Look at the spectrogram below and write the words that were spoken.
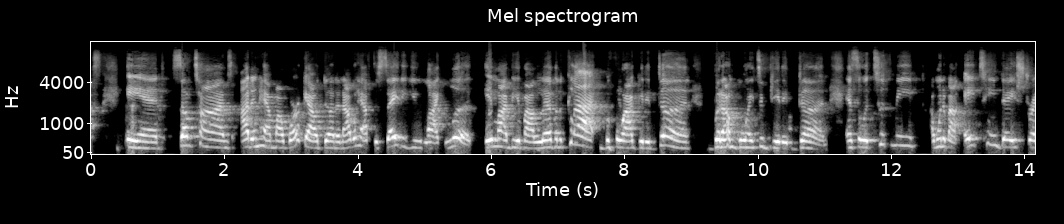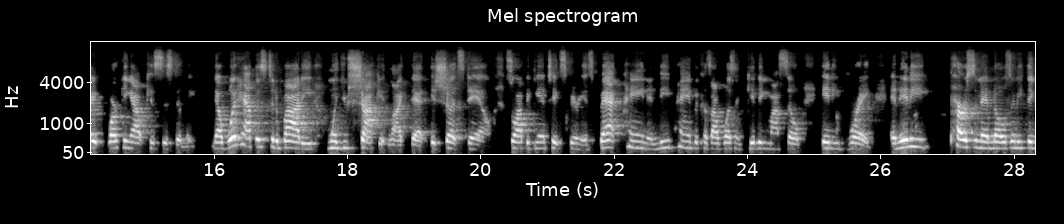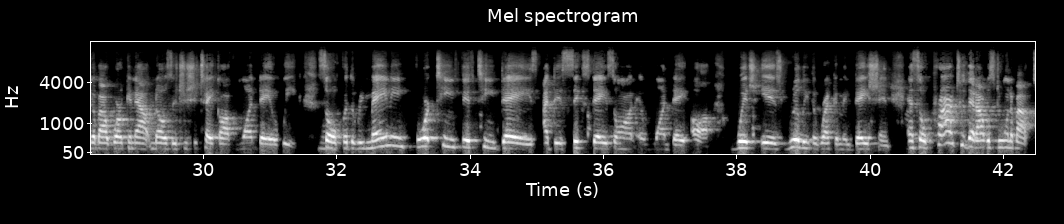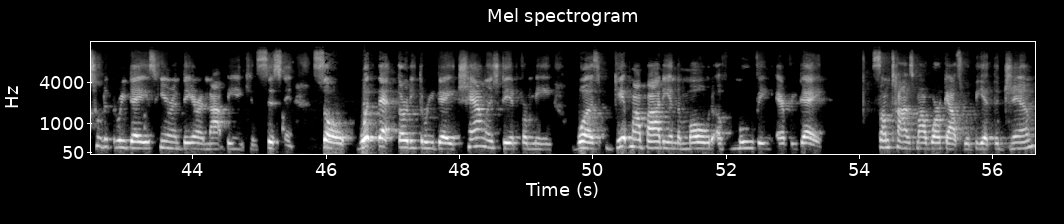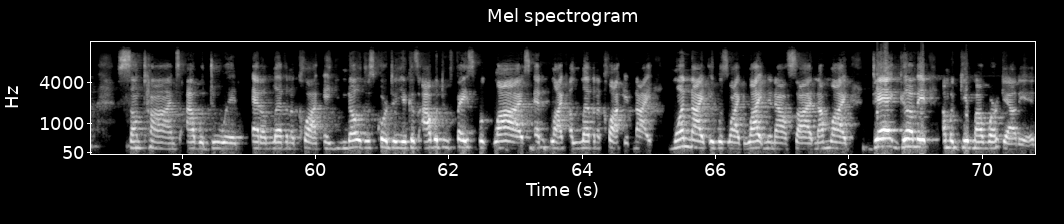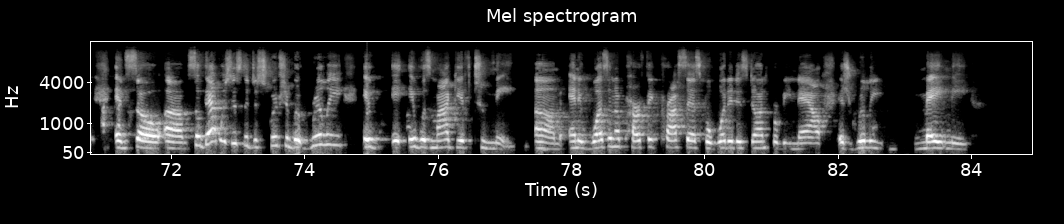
And sometimes I didn't have my workout done and I would have to say to you, like, look, it might be about 11 o'clock before I get it done, but I'm going to get it done. And so it took me, I went about 18 days straight working out consistently. Now, what happens to the body when you shock it like that? It shuts down. So I began to experience back pain and knee pain because I wasn't giving myself any break. And any person that knows anything about working out knows that you should take off one day a week. So for the remaining 14, 15 days, I did six days on and one day off, which is really the recommendation. And so prior to that, I was doing about two to three days here and there and not being consistent. So what that 33 day challenge did for me was get my body in the mode of moving every day. Sometimes my workouts would be at the gym. Sometimes I would do it at 11 o'clock. And you know this, Cordelia, because I would do Facebook Lives at like 11 o'clock at night. One night it was like lightning outside, and I'm like, Dad gummit, I'm gonna get my workout in. And so, um, so that was just the description, but really, it, it, it was my gift to me. Um, and it wasn't a perfect process, but what it has done for me now is really made me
